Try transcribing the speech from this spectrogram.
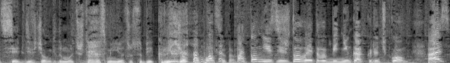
все девчонки думают, что она смеется, чтобы ей крючок попался там. Потом, если что, вы этого бедняка крючком. Ась,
